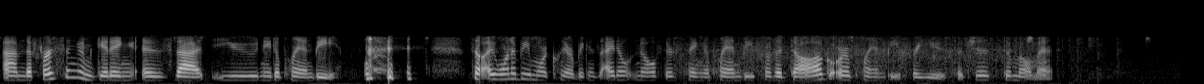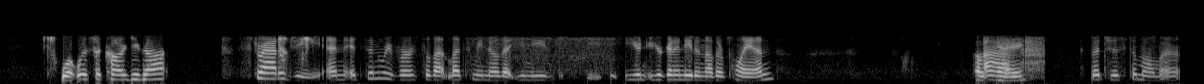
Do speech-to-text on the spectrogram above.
um, the first thing I'm getting is that you need a plan B. so I want to be more clear because I don't know if they're saying a plan B for the dog or a plan B for you. So just a moment. What was the card you got? Strategy, and it's in reverse, so that lets me know that you need you, you're going to need another plan. Okay. Um, but just a moment.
